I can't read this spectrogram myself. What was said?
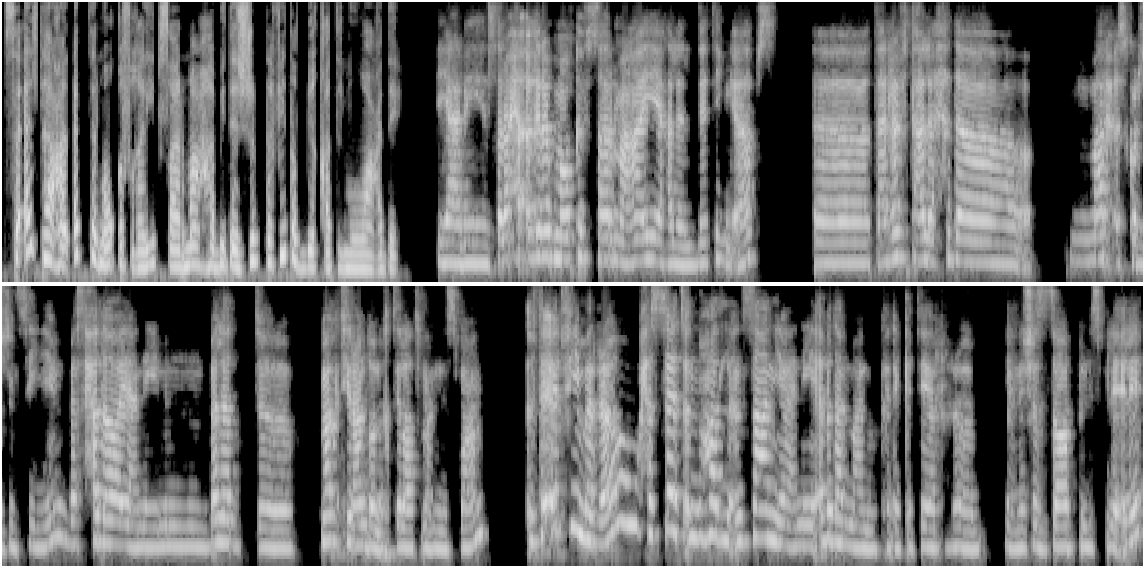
سألتها عن أكثر موقف غريب صار معها بتجربتها في تطبيقات المواعدة. يعني صراحة أغرب موقف صار معي على ال dating apps أه تعرفت على حدا ما رح أذكر جنسية بس حدا يعني من بلد أه ما كتير عندهم اختلاط مع النسوان. التقيت فيه مرة وحسيت إنه هذا الإنسان يعني أبدا ما له character آه، يعني جذاب بالنسبة لإلي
